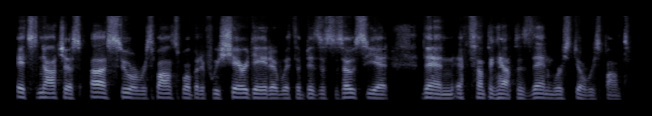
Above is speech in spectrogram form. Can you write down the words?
it's not just us who are responsible, but if we share data with a business associate, then if something happens, then we're still responsible.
